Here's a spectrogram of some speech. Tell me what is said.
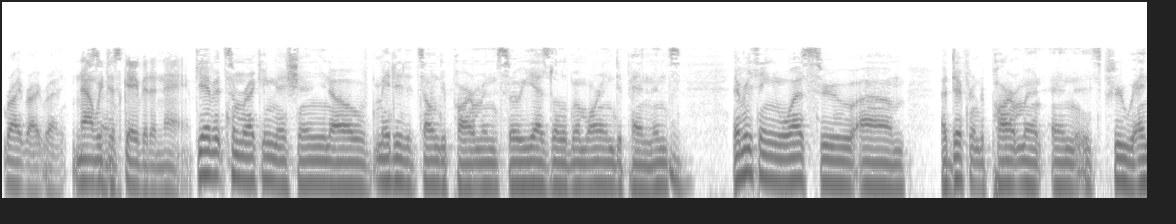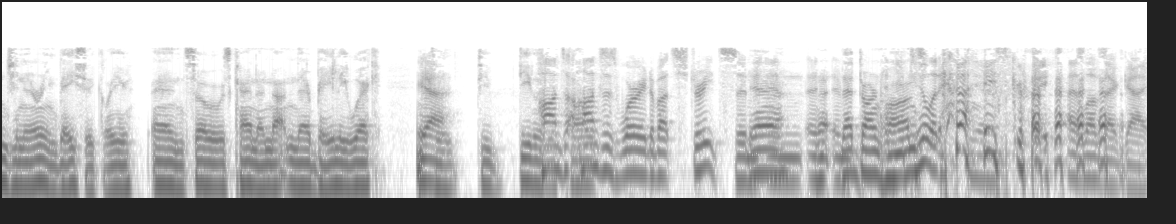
right, right, right. Now we just gave it a name. Gave it some recognition, you know, made it its own department so he has a little bit more independence. Mm-hmm. Everything was through um, a different department and it's through engineering basically. And so it was kind of not in their bailiwick. Yeah. To, to dealing Hans with Hans is worried about streets and Yeah, and, and, that- and- that darn and Hans. utility. He's great. I love that guy.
